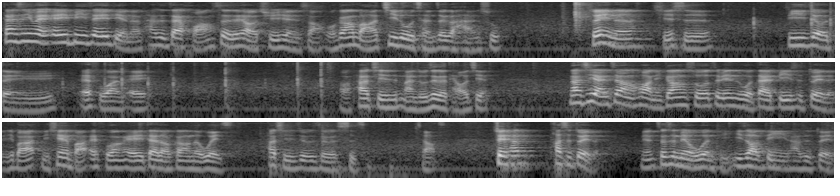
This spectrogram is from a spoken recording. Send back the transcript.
但是因为 a b 这一点呢，它是在黄色这条曲线上，我刚刚把它记录成这个函数，所以呢，其实 b 就等于 f one a，啊，它其实满足这个条件。那既然这样的话，你刚刚说这边如果带 b 是对的，你把你现在把 f one a 带到刚刚的位置，它其实就是这个式子，这样子。所以它它是对的，看这是没有问题，依照定义它是对的。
